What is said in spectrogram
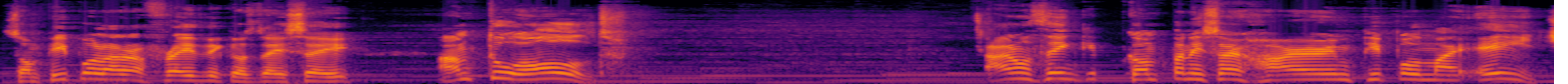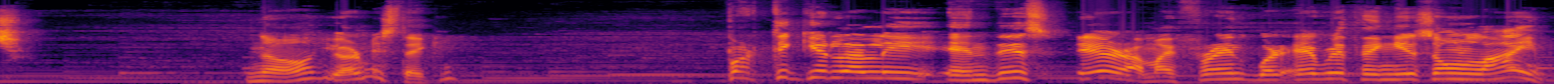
Some people are afraid because they say, I'm too old. I don't think companies are hiring people my age. No, you are mistaken. Particularly in this era, my friend, where everything is online.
